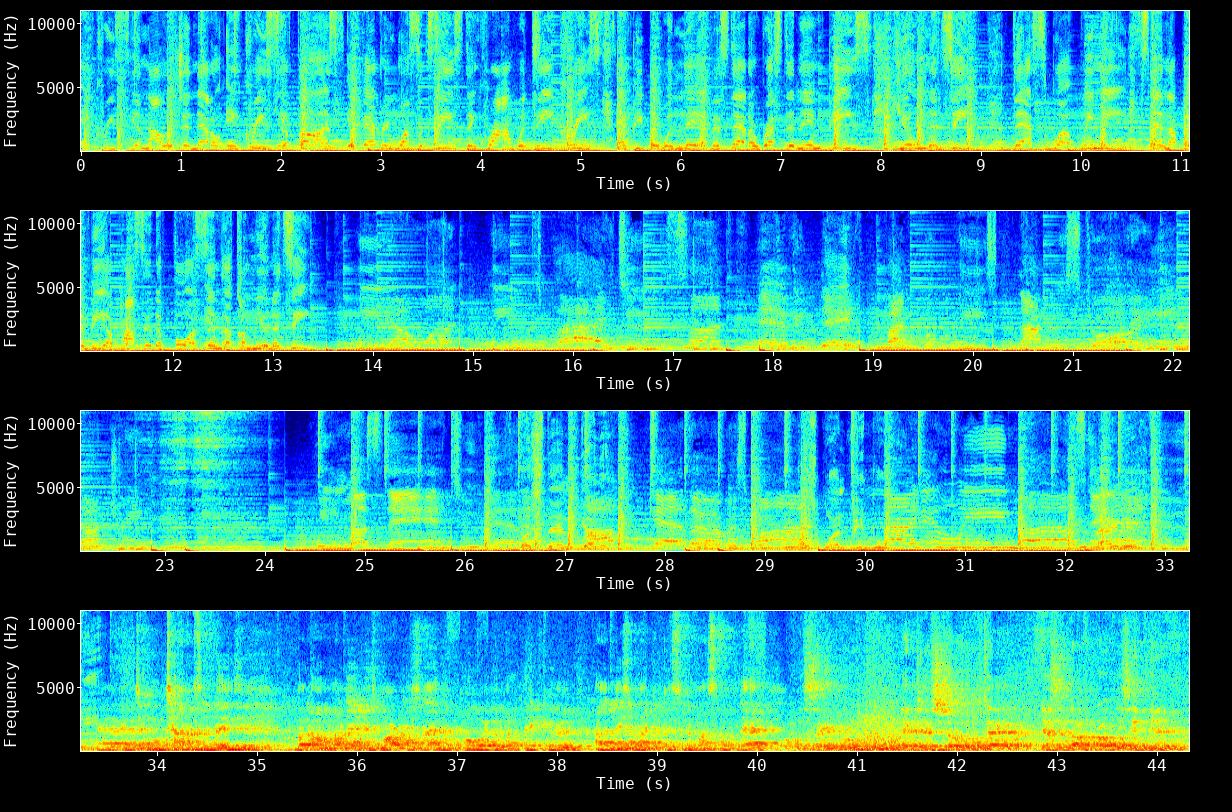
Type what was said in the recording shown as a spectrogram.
Increase your knowledge and that'll increase your funds. If everyone succeeds, then crime will decrease and people will live instead of resting in peace. Unity, that's what we need. Stand up and be a positive force in the community. We are one, people. United we must United, stand uh, two more times at least. But um, my name is Marcus. I am a poet. I'm a thinker. at least I like to consider myself that. in the same room. That just shows that there's enough brothers in here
